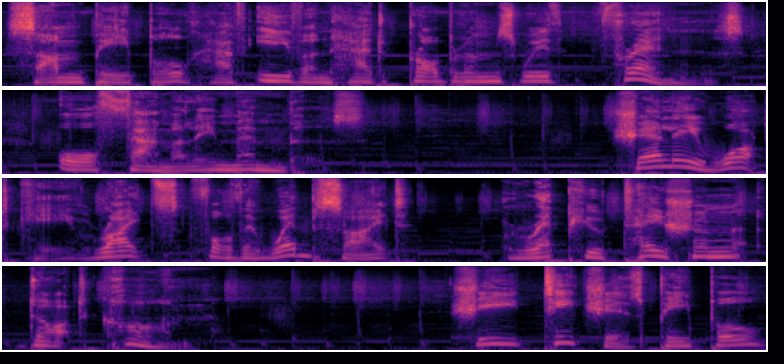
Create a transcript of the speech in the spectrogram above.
Some people have even had problems with friends or family members. Shelley Watke writes for the website reputation.com. She teaches people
